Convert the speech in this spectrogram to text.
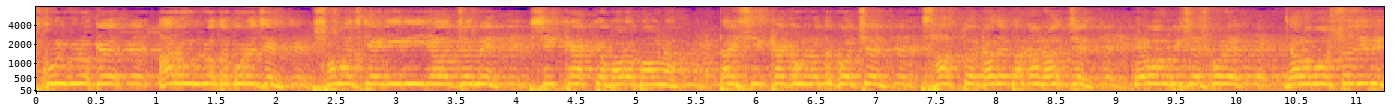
স্কুলগুলোকে আরও উন্নত করেছেন সমাজকে এগিয়ে নিয়ে যাওয়ার জন্য শিক্ষা একটা বড় পাওনা। তাই শিক্ষাকে উন্নত করছেন, স্বাস্থ্যর খাতে টাকা ঢালছেন এবং বিশেষ করে যারা মৎস্যজীবী,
